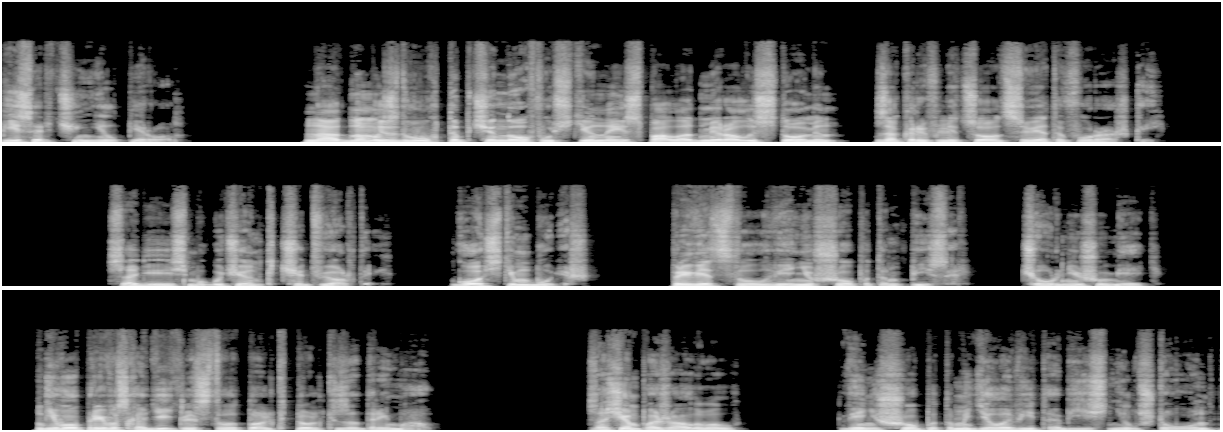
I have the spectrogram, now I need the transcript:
Писарь чинил перо. На одном из двух топчанов у стены спал адмирал Истомин, закрыв лицо от света фуражкой. — Садись, Могученко, четвертый. Гостем будешь, — приветствовал Веню шепотом писарь. — Чур не шуметь. Его превосходительство только-только задремал. — Зачем пожаловал? Вень шепотом и деловито объяснил, что он,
